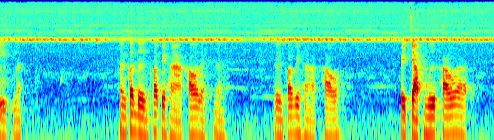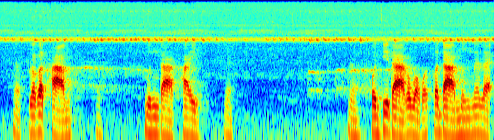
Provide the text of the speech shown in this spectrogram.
อีกนะท่านก็เดินเข้าไปหาเขาเลยนะเดินเข้าไปหาเขา ไปจับมือเขาอะแล้วก็ถาม มึงด่าใครเนี่ยคนที่ด่าก็บอกว่าก็ด่ามึงนั่นแหละ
